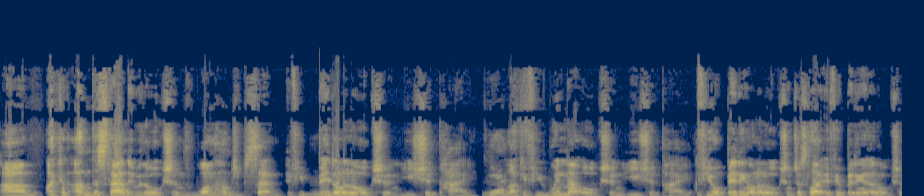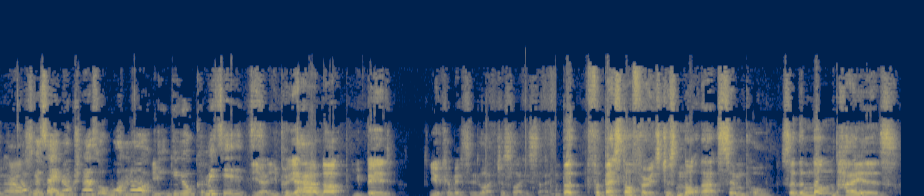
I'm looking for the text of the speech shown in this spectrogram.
Um, I can understand it with auctions 100%. If you bid on an auction, you should pay. Yes. Like if you win that auction, you should pay. If you're bidding on an auction, just like if you're bidding at an auction house. I was going to say, an auction house or whatnot, you, you're committed. yeah, you put your hand up, you bid, you're committed, like just like you say. But for best offer, it's just not that simple. So the non-payers,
